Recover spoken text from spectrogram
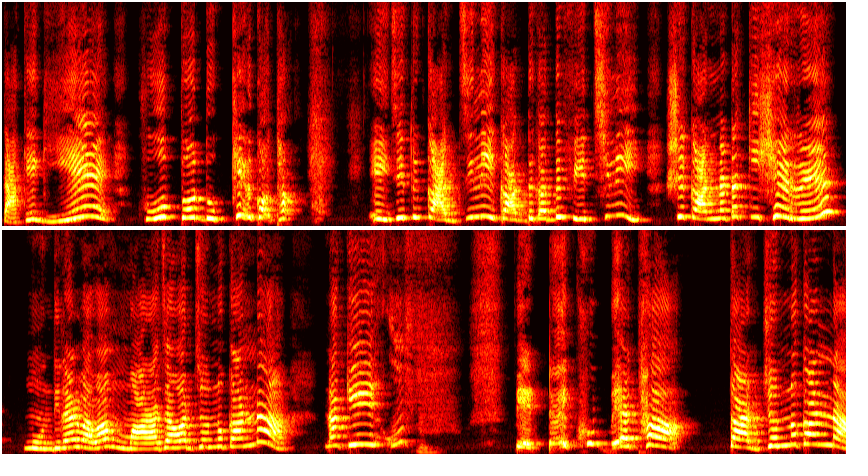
তাকে গিয়ে খুব তোর দুঃখের কথা। এই যে তুই কাঁদছিলি, কাঁদতে কাঁদতে ফিরছিলি, সে কান্নাটা কিসের রে? মন্দিরার বাবা মারা যাওয়ার জন্য কান্না? নাকি? উফ, পেটটায় খুব ব্যথা। তার জন্য কান্না।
